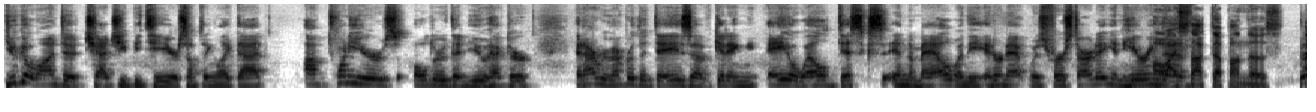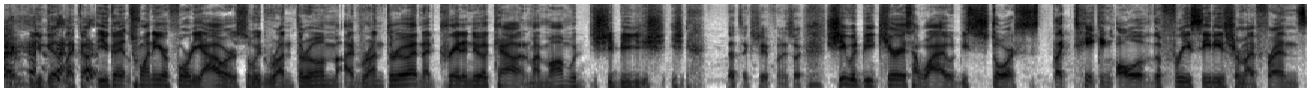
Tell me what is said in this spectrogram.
You go on to ChatGPT or something like that. I'm 20 years older than you, Hector. And I remember the days of getting AOL discs in the mail when the internet was first starting and hearing. That. Oh, the, I stocked up on those. I, you get like a, you get 20 or 40 hours. So we'd run through them. I'd run through it and I'd create a new account. And my mom would, she'd be, she, that's actually a funny story. She would be curious how why I would be store like taking all of the free CDs from my friends'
